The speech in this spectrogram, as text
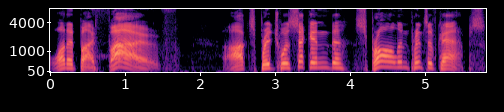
Won it by five. Oxbridge was second. Sprawl and Prince of Caps.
